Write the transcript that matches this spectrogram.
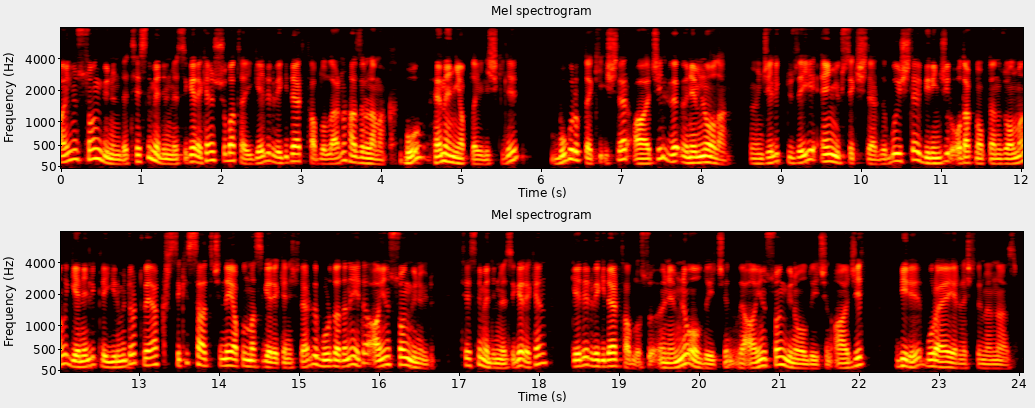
Ayın son gününde teslim edilmesi gereken Şubat ayı gelir ve gider tablolarını hazırlamak. Bu hemen yapla ilişkili Bu gruptaki işler acil ve önemli olan. Öncelik düzeyi en yüksek işlerdir. Bu işler birincil odak noktanız olmalı. Genellikle 24 veya 48 saat içinde yapılması gereken işlerdi. Burada da neydi? Ayın son günüydü. Teslim edilmesi gereken gelir ve gider tablosu önemli olduğu için ve ayın son günü olduğu için acil biri buraya yerleştirmem lazım.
